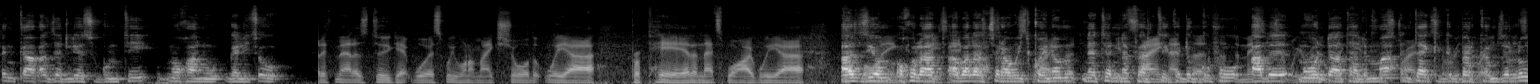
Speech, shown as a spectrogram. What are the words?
ጥንቃቐ ዘድልዮ ስጉምቲ ምዃኑ ገሊጹ። ኣዝዮም እኹላት ኣባላት ሰራዊት ኰይኖም ነተን ነፈርቲ ክድግፉ፣ ኣብ መወዳእታ ድማ እንታይ ክግበር ከም ዘለዎ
